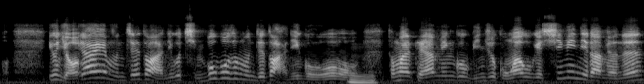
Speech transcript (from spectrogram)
어, 이건 여야의 문제도 아니고 진보 보수 문제도 아니고 음. 정말 대한민국 민주공화국의 시민이라면은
